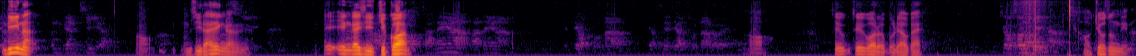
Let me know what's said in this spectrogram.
你呢？哦，毋是啦，应该，应应该是一寡。这这我就不了解。救生艇啊！哦，救生艇啊！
